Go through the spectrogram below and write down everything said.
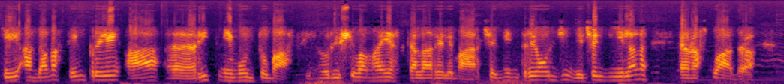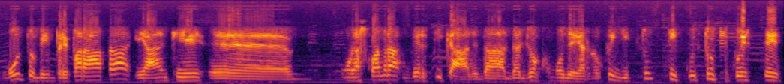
che andava sempre a eh, ritmi molto bassi, non riusciva mai a scalare le marce, mentre oggi invece il Milan è una squadra molto ben preparata e anche eh, una squadra verticale da, da gioco moderno, quindi tutti, tutti queste,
